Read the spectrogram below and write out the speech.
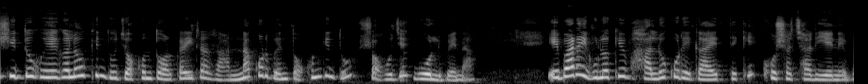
সিদ্ধ হয়ে গেলেও কিন্তু যখন তরকারিটা রান্না করবেন তখন কিন্তু সহজে গলবে না। এবার এগুলোকে ভালো করে গায়ের থেকে খোসা ছাড়িয়ে নেব।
